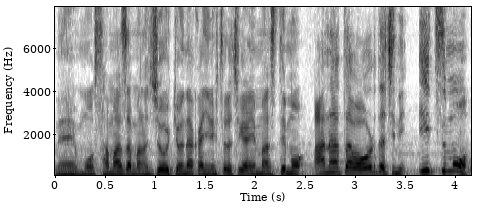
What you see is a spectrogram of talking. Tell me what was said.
ねもうさまざまな状況の中にいる人たちがいます。でもあなたは俺たちにいつも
